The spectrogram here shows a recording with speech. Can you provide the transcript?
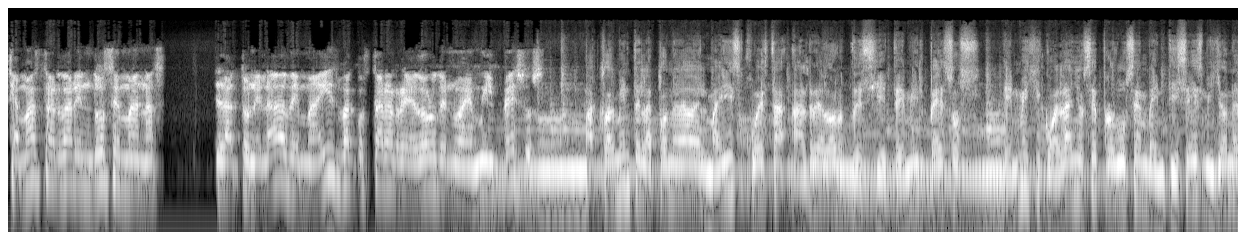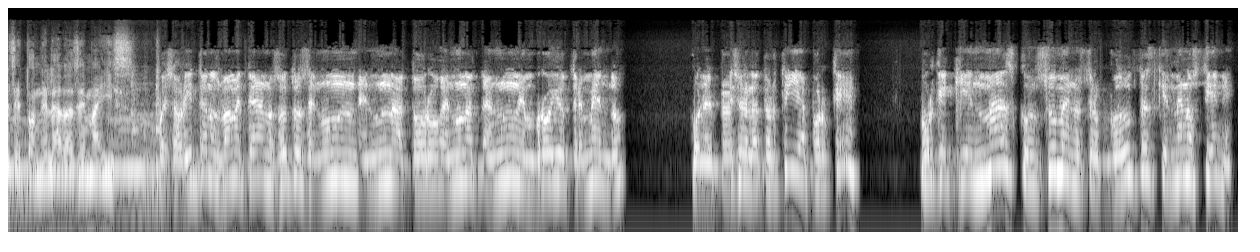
que a más tardar en dos semanas, la tonelada de maíz va a costar alrededor de nueve mil pesos. Actualmente la tonelada del maíz cuesta alrededor de 7 mil pesos. En México al año se producen 26 millones de toneladas de maíz. pues ahorita nos va a meter a nosotros en un en un atoro, en, una, en un embrollo tremendo con el precio de la tortilla. ¿Por qué? Porque quien más consume nuestro producto es quien menos tiene.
